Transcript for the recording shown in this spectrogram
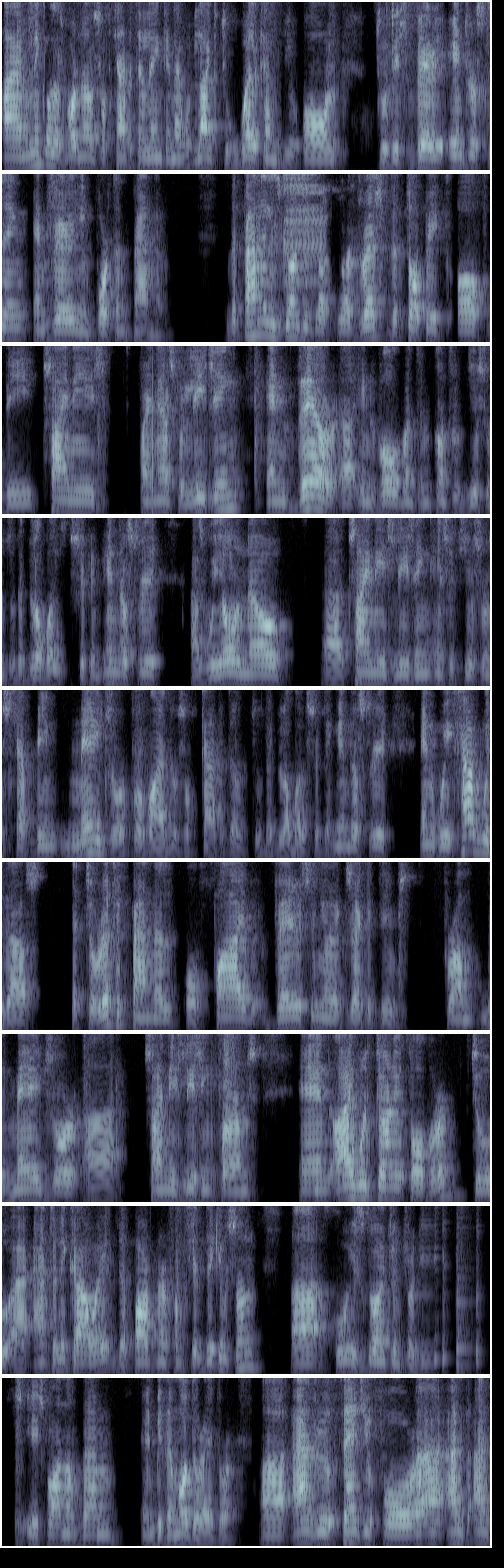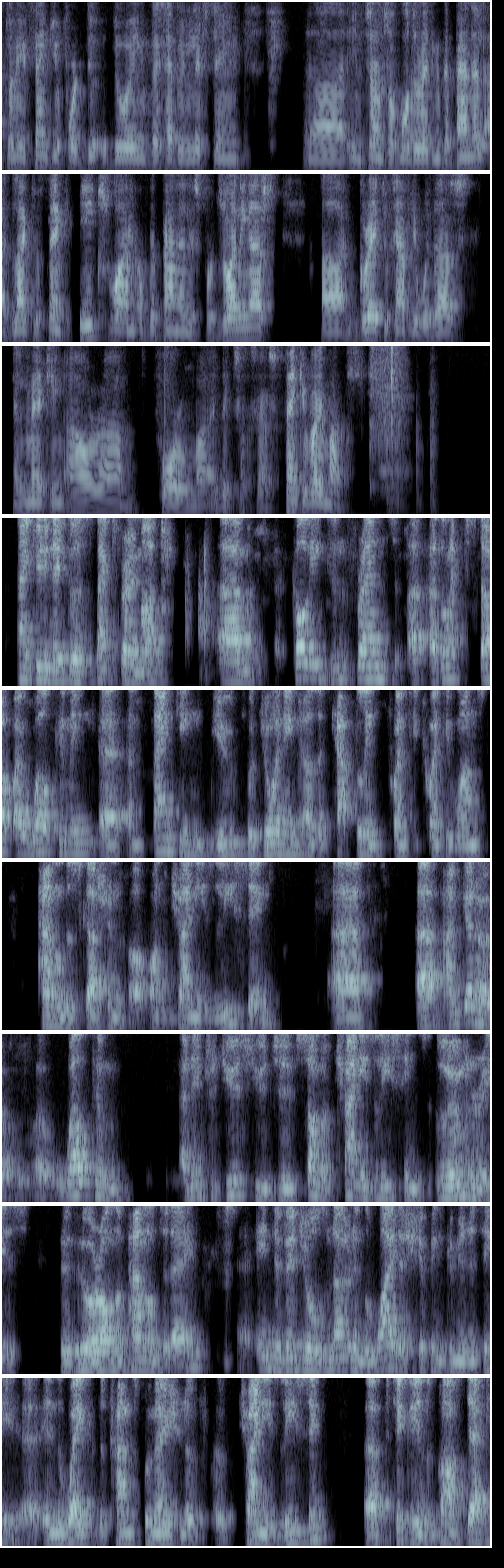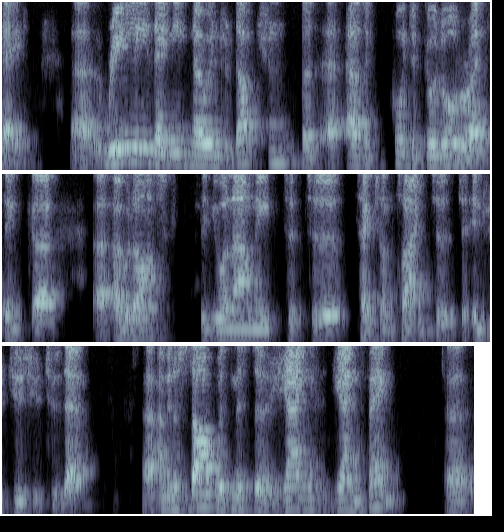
I'm Nicholas Bornozis of Capital Link, and I would like to welcome you all to this very interesting and very important panel. The panel is going to, to address the topic of the Chinese financial leasing and their uh, involvement and contribution to the global shipping industry. As we all know, uh, Chinese leasing institutions have been major providers of capital to the global shipping industry. And we have with us a terrific panel of five very senior executives from the major uh, Chinese leasing firms. And I will turn it over to uh, Anthony Cowie, the partner from Hill Dickinson, uh, who is going to introduce each one of them and be the moderator. Uh, Andrew, thank you for, uh, Anthony, thank you for do doing the heavy lifting uh, in terms of moderating the panel. I'd like to thank each one of the panelists for joining us. Great to have you with us and making our um, forum a big success. Thank you very much. Thank you, Nicholas. Thanks very much. Um, colleagues and friends, uh, I'd like to start by welcoming uh, and thanking you for joining us at CapitalLink 2021's panel discussion on Chinese leasing. Uh, I'm going to welcome and introduce you to some of Chinese leasing's luminaries who, are on the panel today, uh, individuals known in the wider shipping community uh, in the wake of the transformation of, of Chinese leasing, uh, particularly in the past decade. Uh, really, they need no introduction, but uh, as a point of good order, I think uh, I would ask that you allow me to, to take some time to, to introduce you to them. I'm going to start with Mr. Zhang Jianfeng,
